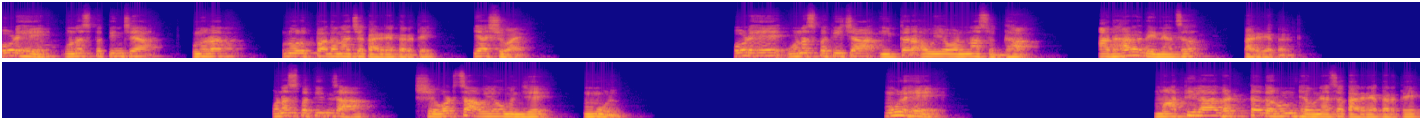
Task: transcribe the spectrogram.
खोड हे वनस्पतींच्या पुनरात पुनरुत्पादनाचे कार्य करते याशिवाय. खोड हे वनस्पतीच्या इतर अवयवांना सुद्धा आधार देण्याचं कार्य करते. वनस्पतींचा शेवटचा अवयव म्हणजे मूळ. मूळ हे मातीला घट्ट धरून ठेवण्याचं कार्य करते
